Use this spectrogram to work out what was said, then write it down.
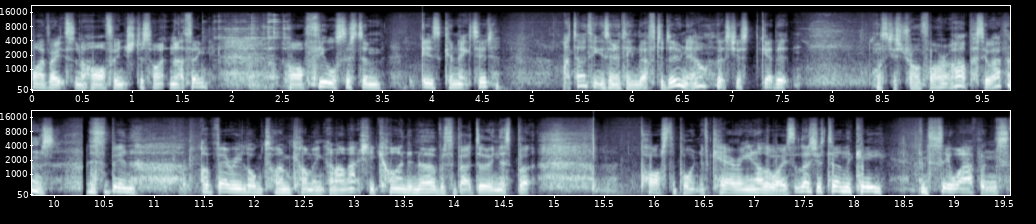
5 eighths and a half inch to tighten that thing. Our fuel system is connected. I don't think there's anything left to do now. Let's just get it, let's just try and fire it up, see what happens. This has been a very long time coming and I'm actually kind of nervous about doing this, but past the point of caring in other ways. So let's just turn the key and see what happens.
